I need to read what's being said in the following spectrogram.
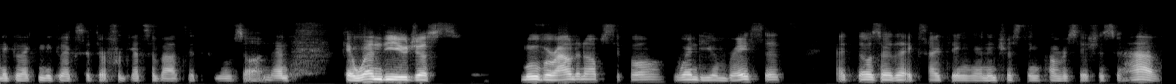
neglect, neglects it or forgets about it and moves on. And okay, when do you just move around an obstacle? When do you embrace it? Those are the exciting and interesting conversations to have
